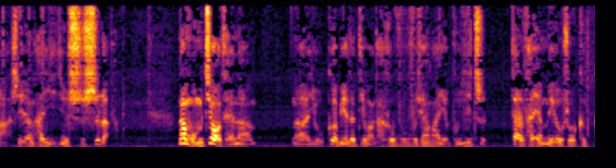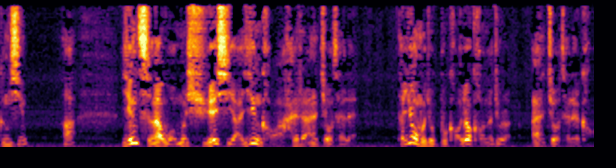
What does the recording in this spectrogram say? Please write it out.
啊，实际上它已经实施了。那我们教材呢，啊有个别的地方它和物物权法也不一致，但是它也没有说更更新啊。因此呢，我们学习啊应考啊还是按教材来。它要么就不考，要考呢就是按教材来考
